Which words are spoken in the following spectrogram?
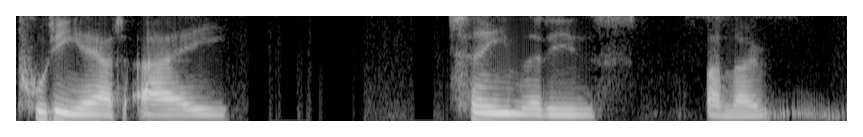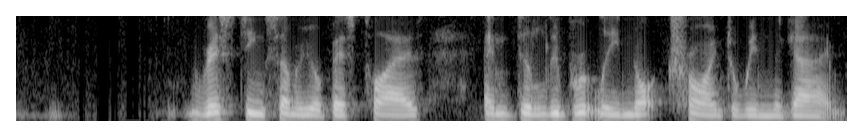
putting out a team that is, I don't know, resting some of your best players and deliberately not trying to win the game.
